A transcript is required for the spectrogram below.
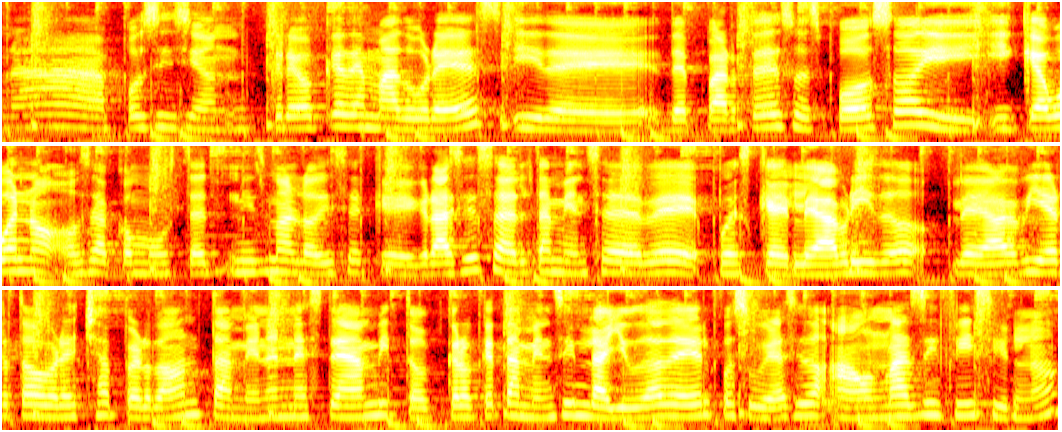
una posición, creo que de madurez y de, de parte de su esposo y, y, que bueno, o sea, como usted misma lo dice, que gracias a él también se debe, pues que le ha abrido, le ha abierto brecha, perdón, también en este ámbito. Creo que también sin la ayuda de él, pues hubiera sido aún más difícil, ¿no?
